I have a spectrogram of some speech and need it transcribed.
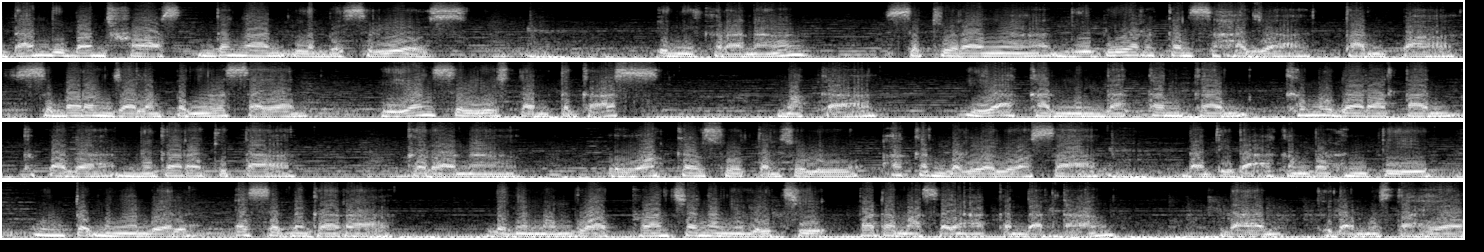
dan dibantras dengan lebih serius. Ini kerana sekiranya dibiarkan sahaja tanpa sebarang jalan penyelesaian yang serius dan tegas, maka ia akan mendatangkan kemudaratan kepada negara kita kerana wakil Sultan Sulu akan berleluasa dan tidak akan berhenti untuk mengambil aset negara dengan membuat perancangan yang licik pada masa yang akan datang dan tidak mustahil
